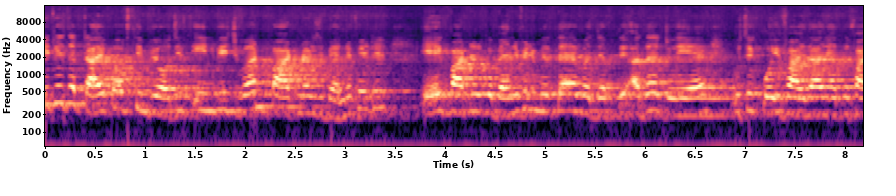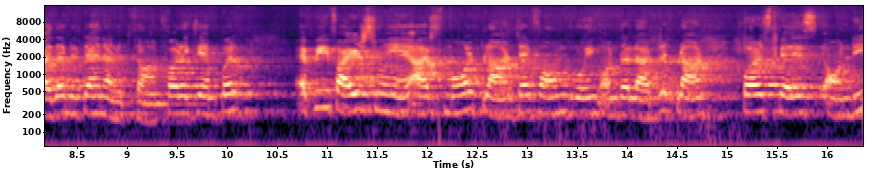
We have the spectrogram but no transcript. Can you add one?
it is a type of symbiosis in which one partner is benefited एक पार्टनर को बेनिफिट मिलता है जब अदर जो है उसे कोई फ़ायदा या तो फ़ायदा मिलता है ना नुकसान। फॉर एग्ज़ाम्पल एपीफाइट्स जो हैं आर स्मॉल प्लांट्स है found growing on the larger plant पर स्पेस ऑनली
